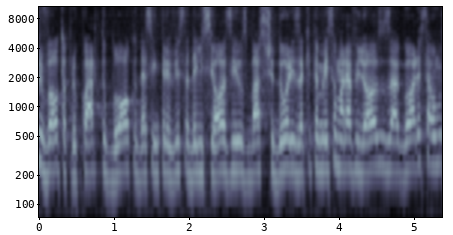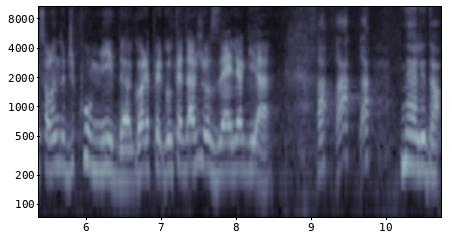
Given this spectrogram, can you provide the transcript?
De volta para o quarto bloco dessa entrevista deliciosa e os bastidores aqui também são maravilhosos. Agora estávamos falando de comida. Agora a pergunta é da Josélia Aguiar. Nélida,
